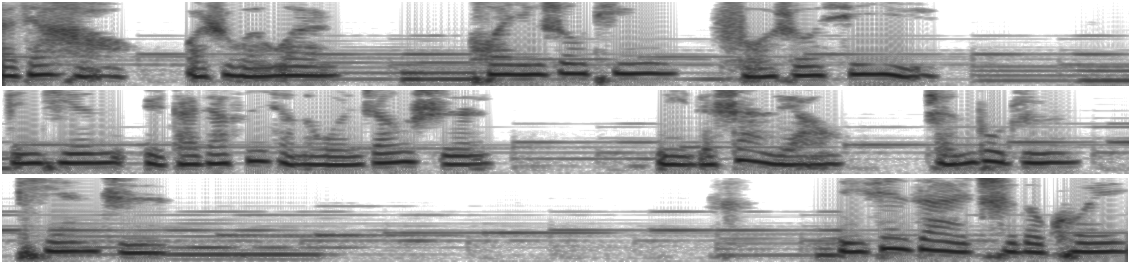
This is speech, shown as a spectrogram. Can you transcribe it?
大家好，我是文文，欢迎收听《佛说心语》。今天与大家分享的文章是：你的善良，人不知，天知。你现在吃的亏，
